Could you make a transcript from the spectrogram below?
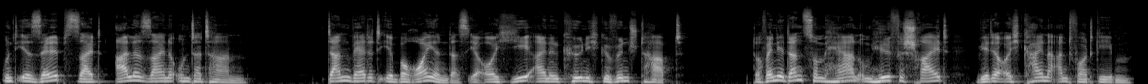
und ihr selbst seid alle seine Untertanen. Dann werdet ihr bereuen, dass ihr euch je einen König gewünscht habt. Doch wenn ihr dann zum Herrn um Hilfe schreit, wird er euch keine Antwort geben.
